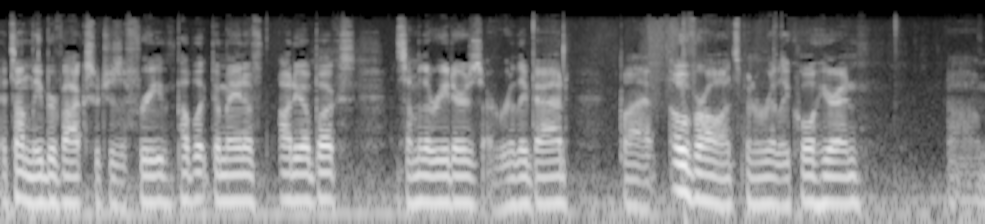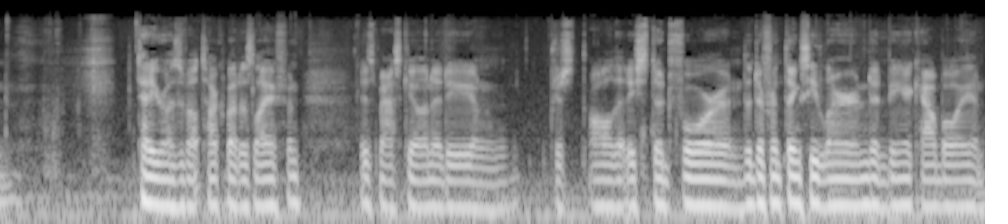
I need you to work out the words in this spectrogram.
it's on LibriVox, which is a free public domain of audiobooks. Some of the readers are really bad, but overall, it's been really cool hearing um, Teddy Roosevelt talk about his life and his masculinity and just all that he stood for and the different things he learned and being a cowboy and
